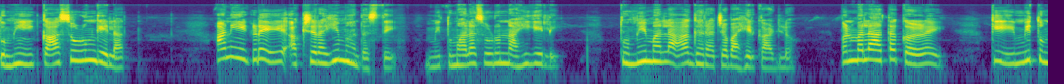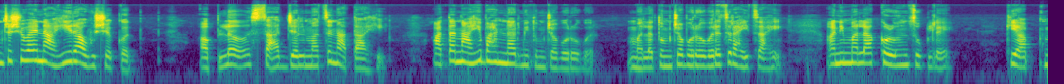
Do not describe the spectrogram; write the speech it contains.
तुम्ही का सोडून गेलात? आणि इकडे अक्षराही म्हणत असते मी तुम्हाला सोडून नाही गेले. तुम्ही मला घराच्या बाहेर काढलं. पण मला आता कळलंय की मी तुमच्याशिवाय नाही राहू शकत. आपलं सात जन्माचं नातं आहे. आता नाही भांडणार मी तुमच्याबरोबर मला तुमच्याबरोबरच राहायचं आहे. आणि मला कळून चुकलं आहे की आप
